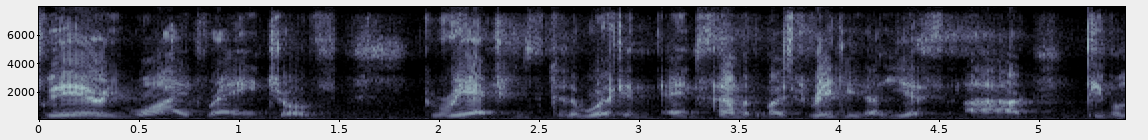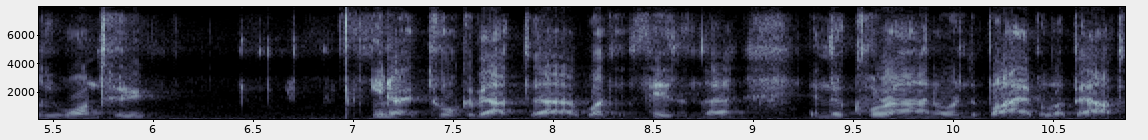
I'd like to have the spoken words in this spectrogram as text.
very wide range of reactions to the work, and, and some of the most regular, yes, are people who want to. You know, talk about uh, what it says in the in the Quran or in the Bible about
